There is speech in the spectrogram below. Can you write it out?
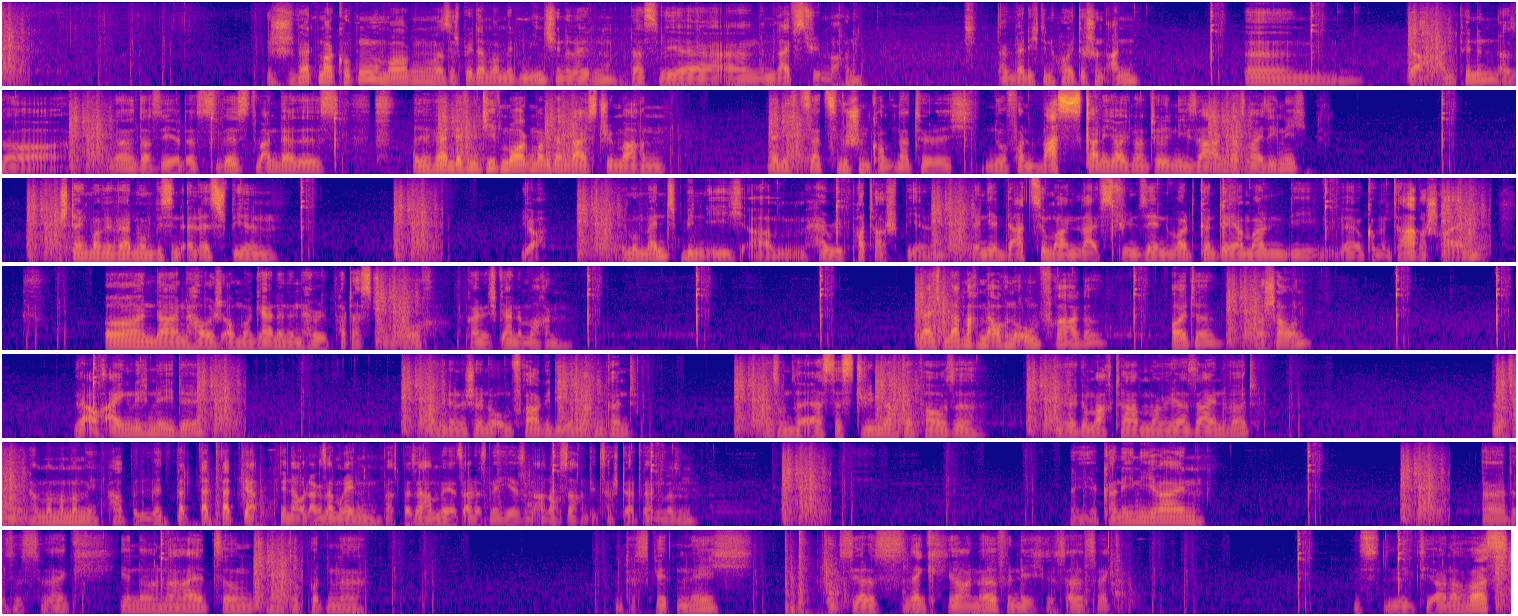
Ich werde mal gucken, morgen, also später mal mit Minchen reden, dass wir ähm, einen Livestream machen. Dann werde ich den heute schon an, ähm, ja, anpinnen, also, ne, dass ihr das wisst, wann der ist. Also wir werden definitiv morgen mal wieder einen Livestream machen. Wenn nichts dazwischen kommt natürlich. Nur von was kann ich euch natürlich nicht sagen, das weiß ich nicht. Denke mal, wir werden mal ein bisschen LS spielen. Ja. Im Moment bin ich am Harry Potter spielen. Wenn ihr dazu mal einen Livestream sehen wollt, könnt ihr ja mal in die äh, Kommentare schreiben. Und dann haue ich auch mal gerne einen Harry Potter Stream hoch. Kann ich gerne machen. Vielleicht machen wir auch eine Umfrage heute. Mal schauen. Wäre auch eigentlich eine Idee. Mal wieder eine schöne Umfrage, die ihr machen könnt. Was unser erster Stream nach der Pause, die wir gemacht haben, mal wieder sein wird. So, was haben wir denn? Haben wir Mami? Ja, genau, langsam reden. Was besser haben wir jetzt alles. Ne, hier sind auch noch Sachen, die zerstört werden müssen. Hier kann ich nicht rein. Ah, das ist weg. Hier noch eine Heizung, eine kaputte. Ne? Das geht nicht. Gut, ist hier alles weg? Ja, ne? Finde ich, das ist alles weg. Jetzt liegt hier auch noch was.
